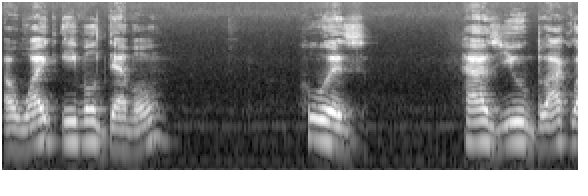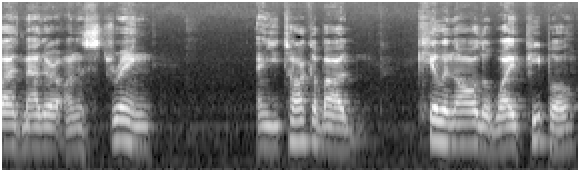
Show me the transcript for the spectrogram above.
a white evil devil who is has you Black Lives Matter on a string, and you talk about killing all the white people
